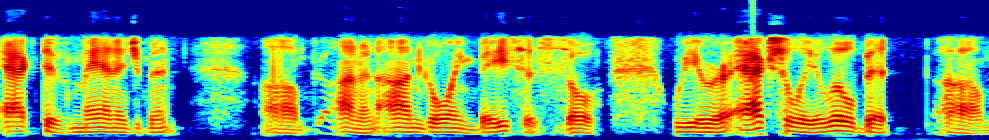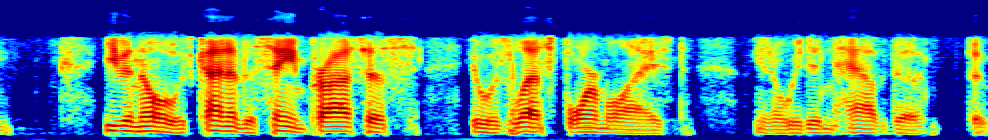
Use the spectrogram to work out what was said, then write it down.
active management um, on an ongoing basis. So we were actually a little bit, um, even though it was kind of the same process, it was less formalized. You know, we didn't have the the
